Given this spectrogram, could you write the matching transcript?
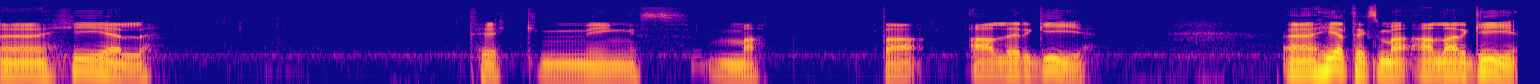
Uh, heltäckningsmatta allergi. Eh, uh, heltäckningsmatta allergi.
